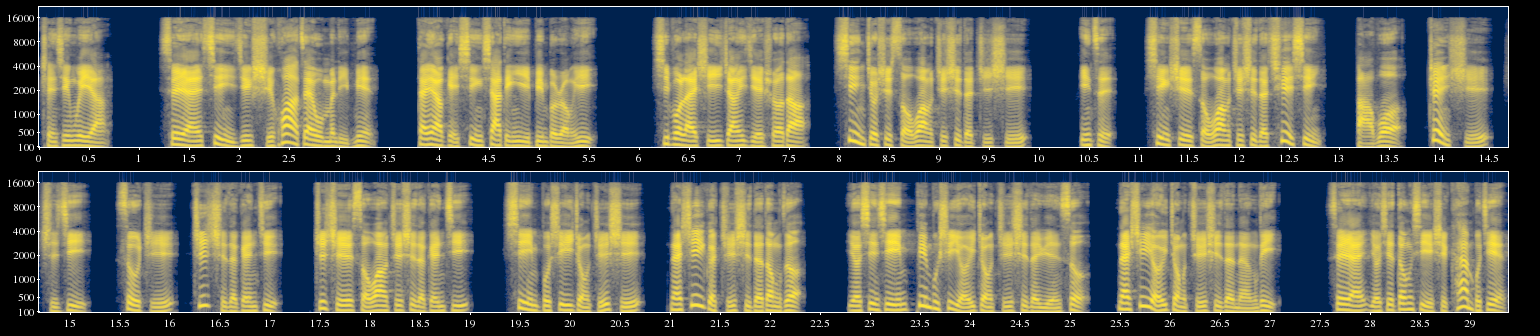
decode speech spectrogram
诚心喂养。虽然信已经实化在我们里面，但要给信下定义并不容易。希伯来十一章一节说道：“信就是所望之事的执实。”因此，信是所望之事的确信、把握、证实、实际、素质、支持的根据，支持所望之事的根基。信不是一种执实，乃是一个执实的动作。有信心并不是有一种执实的元素，乃是有一种执实的能力。虽然有些东西是看不见、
